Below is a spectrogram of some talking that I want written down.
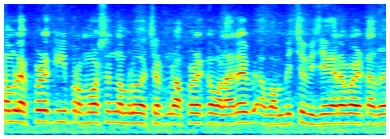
നമ്മൾ എപ്പോഴൊക്കെ ഈ പ്രൊമോഷൻ നമ്മൾ വെച്ചിട്ടുണ്ടോ? അപ്പോഴൊക്കെ വളരെ വമ്പിച്ച വിജയകരമായിട്ട് അത്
